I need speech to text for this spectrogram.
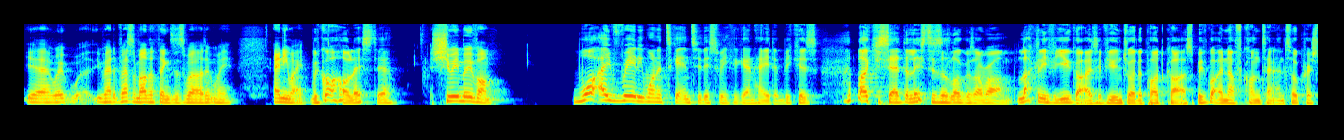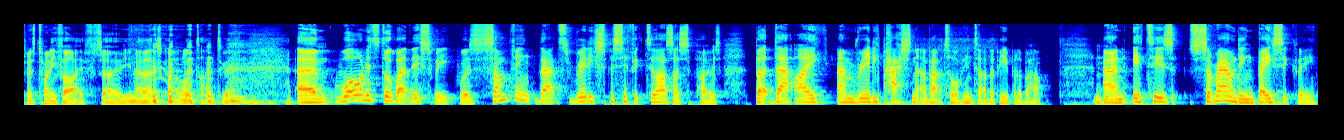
yeah. We, we, we had we had some other things as well, didn't we? Anyway, we've got a whole list. Yeah. should we move on? What I really wanted to get into this week again, Hayden, because like you said, the list is as long as our arm. Luckily for you guys, if you enjoy the podcast, we've got enough content until Christmas 25. So, you know, that's quite a long time to go. Um, what I wanted to talk about this week was something that's really specific to us, I suppose, but that I am really passionate about talking to other people about. And it is surrounding basically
